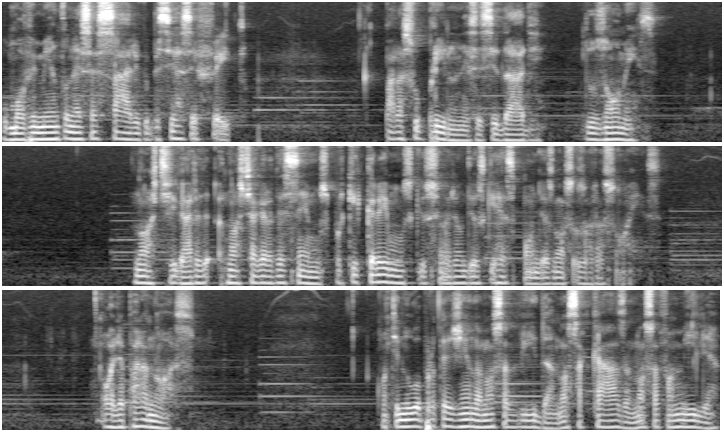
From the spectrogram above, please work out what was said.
o movimento necessário que precisa ser feito para suprir a necessidade dos homens. Nós te, nós te agradecemos porque cremos que o Senhor é um Deus que responde às nossas orações olha para nós. Continua protegendo a nossa vida, a nossa casa, a nossa família,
